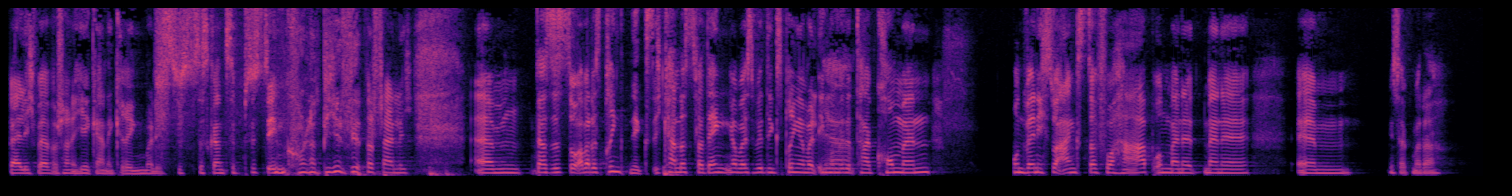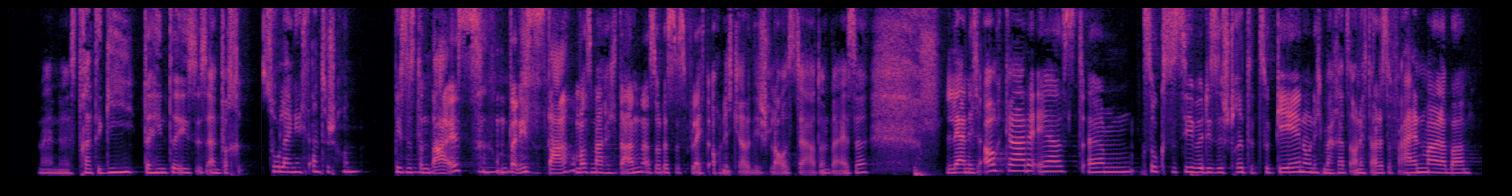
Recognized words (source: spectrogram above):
Weil ich werde wahrscheinlich eh gerne kriegen, weil das, das ganze System kollabieren wird wahrscheinlich. Ähm, das ist so, aber das bringt nichts. Ich kann das zwar denken, aber es wird nichts bringen, weil irgendwann Ja. wird der Tag kommen. Und wenn ich so Angst davor habe und meine, meine, ähm, wie sagt man da, meine Strategie dahinter ist, ist einfach so lange nicht anzuschauen, bis es dann da ist. Und dann ist es da. Und was mache ich dann? Also das ist vielleicht auch nicht gerade die schlauste Art und Weise. Lerne ich auch gerade erst, ähm, sukzessive diese Schritte zu gehen. Und ich mache jetzt auch nicht alles auf einmal, aber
